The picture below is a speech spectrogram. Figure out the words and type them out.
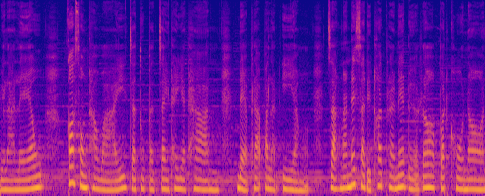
เวลาแล้ว ก็ทรงถวายจตุปัจจัยทายทาน แด่พระประหลัดเอี่ยม จากนั้นได้เสด็จทอดพระเนตรโดยรอบวัดโคนอน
